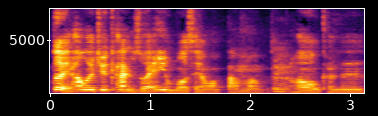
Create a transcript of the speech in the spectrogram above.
对，他会去看说，哎、有没有谁要帮忙的，嗯然后可能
